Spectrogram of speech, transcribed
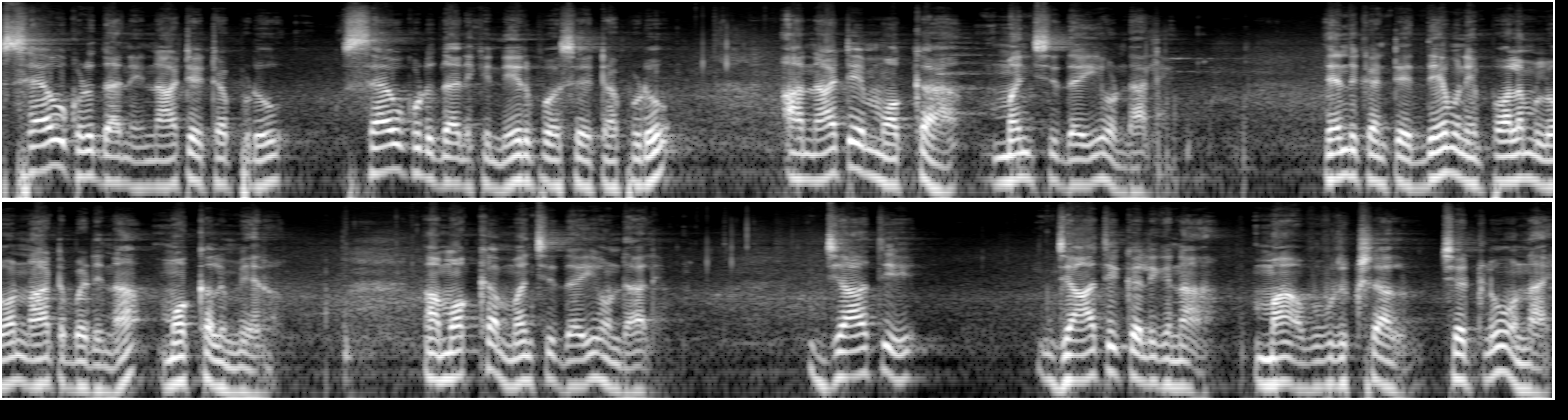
సేవకుడు దాన్ని నాటేటప్పుడు సేవకుడు దానికి నీరు పోసేటప్పుడు ఆ నాటే మొక్క మంచిదై ఉండాలి. ఎందుకంటే దేవుని పొలంలో నాటబడిన మొక్కలు మీరు. ఆ మొక్క మంచిదై ఉండాలి. జాతి జాతి కలిగిన మా వృక్షాలు చెట్లు ఉన్నాయి.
